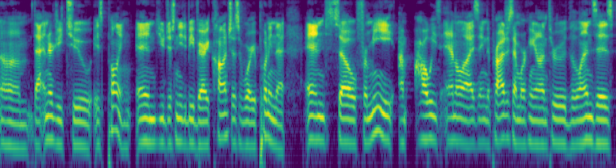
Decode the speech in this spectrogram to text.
um, that energy to is pulling, and you just need to be very conscious of where you're putting that. And so for me, I'm always analyzing the projects I'm working on through the lenses.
